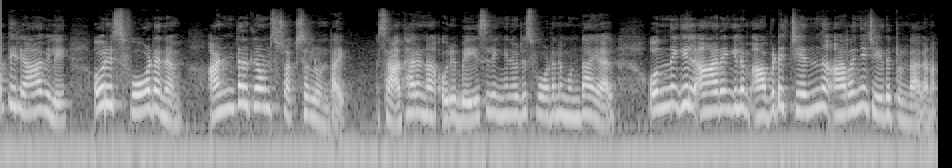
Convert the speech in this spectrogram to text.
അതിരാവിലെ ഒരു സ്ഫോടനം അണ്ടർഗ്രൗണ്ട് സ്ട്രക്ചറിലുണ്ടായി സാധാരണ ഒരു ബേസിൽ ഇങ്ങനെ ഒരു സ്ഫോടനം ഉണ്ടായാൽ ഒന്നുകിൽ ആരെങ്കിലും അവിടെ ചെന്ന് അറിഞ്ഞു ചെയ്തിട്ടുണ്ടാകണം.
